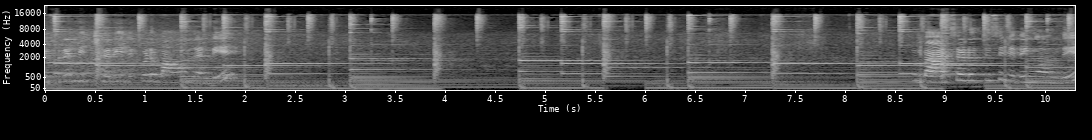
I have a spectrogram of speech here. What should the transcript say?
డిఫరెంట్ ఇచ్చారు. ఇది కూడా బాగుందండి. బ్యాక్ సైడ్ వచ్చేసి విధంగా ఉంది.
